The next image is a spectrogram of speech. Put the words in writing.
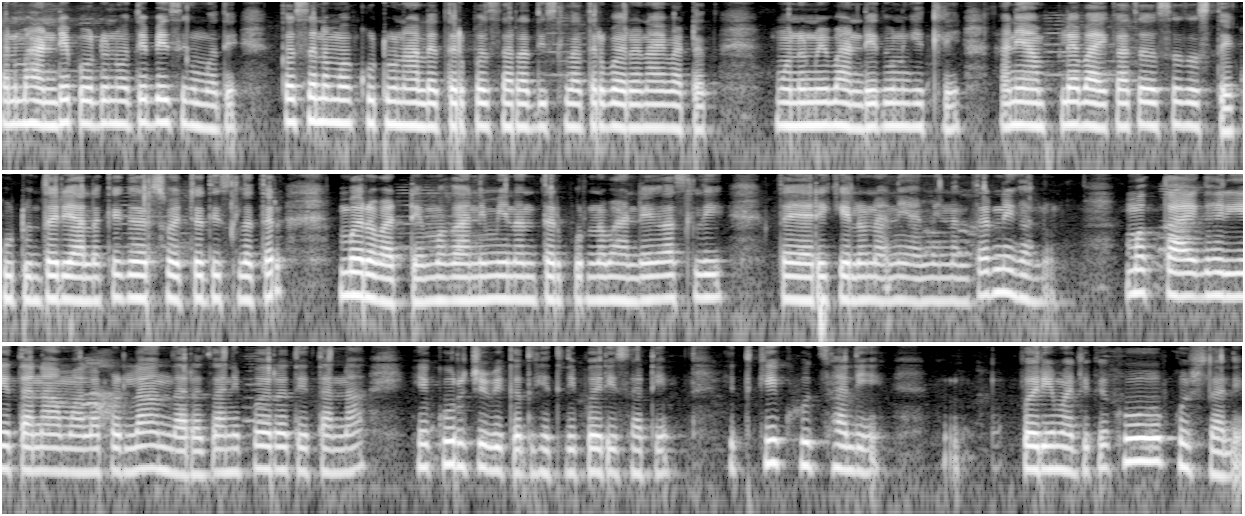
पण भांडे पडून होते बेसिंगमध्ये. कसं ना मग कुठून आलं तर पसारा दिसला तर बरं नाही वाटत. म्हणून मी भांडे धुवून घेतले. आणि आपल्या बायकाचं असंच असते कुठून तरी आलं की घर स्वच्छ दिसलं तर बरं वाटते मग आणि मी नंतर पूर्ण भांडे घासली तयारी केलं आणि आम्ही नंतर निघालो. मग काय घरी येताना आम्हाला पडला अंधारच आणि परत येताना ही खुर्ची विकत घेतली परीसाठी. इतकी खुश झाली. परी माझी काही खूप खुश झाली.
